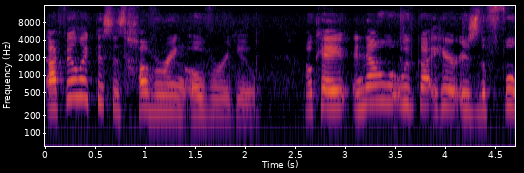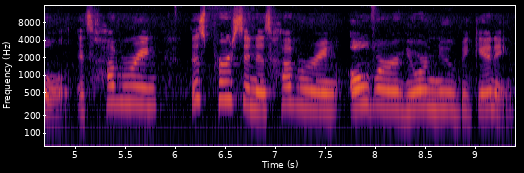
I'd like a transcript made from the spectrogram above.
I feel like this is hovering over you. Okay, and now what we've got here is the Fool. It's hovering, this person is hovering over your new beginning.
